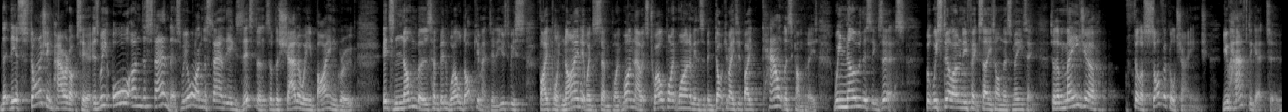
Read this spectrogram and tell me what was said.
the, the astonishing paradox here is we all understand this. We all understand the existence of the shadowy buying group its numbers have been well documented. It used to be 5.9, it went to 7.1, now it's 12.1. I mean, this has been documented by countless companies. We know this exists, but we still only fixate on this meeting. So the major philosophical change you have to get to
